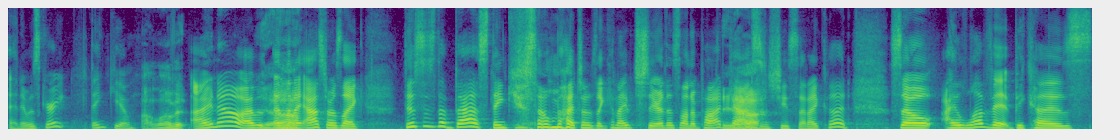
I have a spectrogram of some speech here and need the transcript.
And it was great. Thank you. I love it. I know. I was, and then I asked her, I was like, this is the best. Thank you so much. I was like, can I share this on a podcast? Yeah. And she said I could. So I love it because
